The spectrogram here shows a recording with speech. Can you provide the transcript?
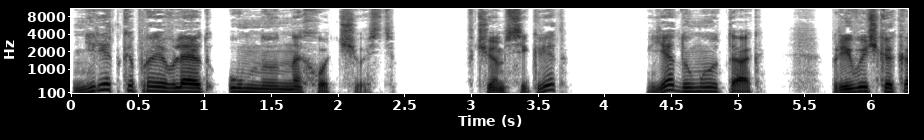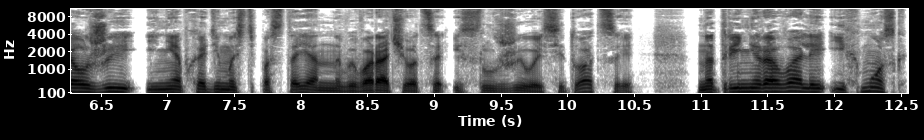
нередко проявляют умную находчивость. В чем секрет? Я думаю так. Привычка к лжи и необходимость постоянно выворачиваться из лживой ситуации натренировали их мозг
